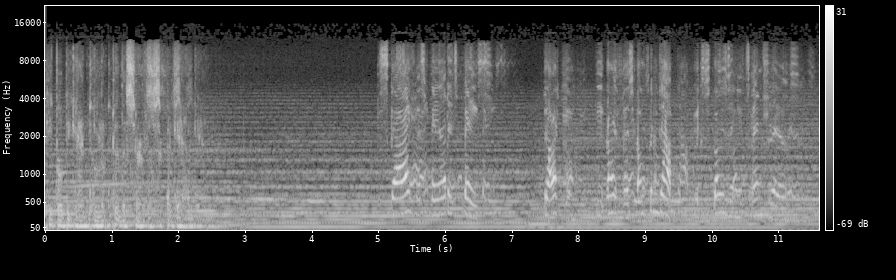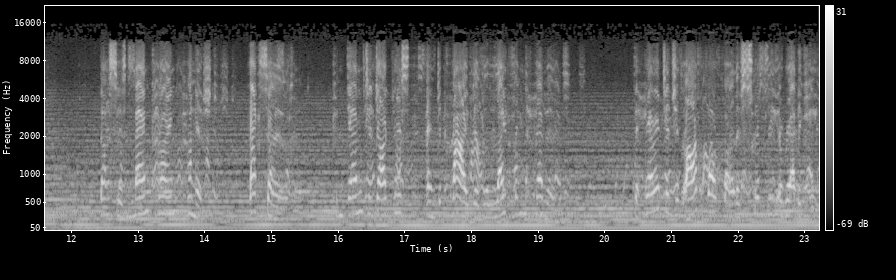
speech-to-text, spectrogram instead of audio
People began to look to the surface again. The sky has veiled its base. Darkened, the earth has opened up, exposing its entrails. Thus is mankind punished, exiled, condemned to darkness, and deprived of the light from the heavens. The heritage of our forefathers swiftly eradicated.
